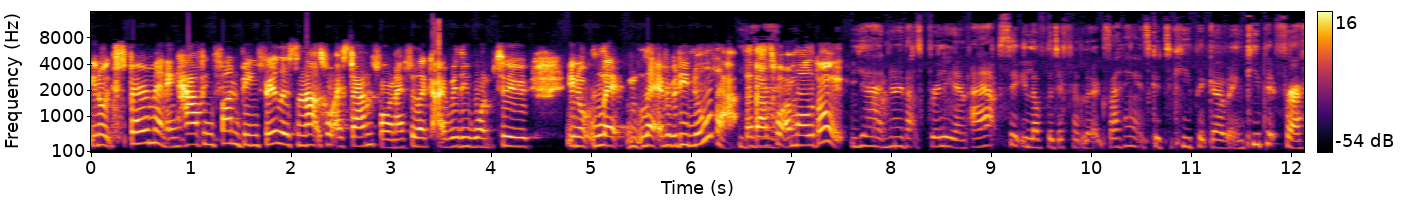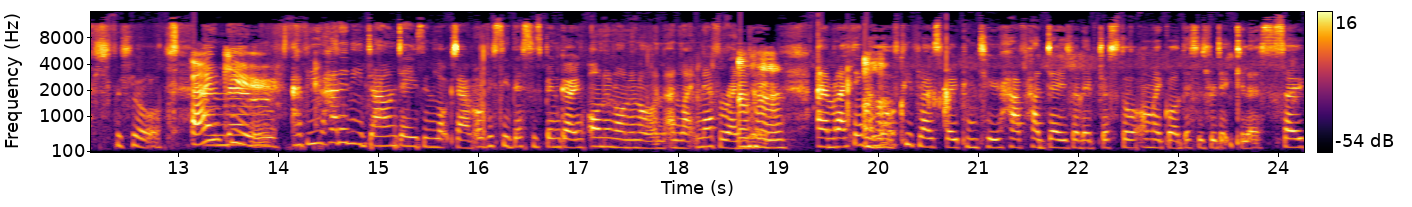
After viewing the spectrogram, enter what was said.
you know, experimenting, having fun, being fearless. And that's what I stand for. And I feel like I really want to, you know, let let everybody know that. That yeah. that's what I'm all about. Yeah, no, that's brilliant. I absolutely love the different looks. I think it's good to keep it going, keep it fresh for sure. Thank and, you. Um, have you had any down days in lockdown? Obviously, this has been going on and on and on and like never ending. Mm-hmm. Um, and I think mm-hmm. a lot mm-hmm. of people I've spoken to have had days where they've just thought, oh my God, this is ridiculous. So,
